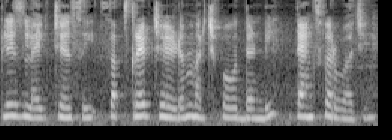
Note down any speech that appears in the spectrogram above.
ప్లీజ్ లైక్ చేసి సబ్స్క్రైబ్ చేయడం మర్చిపోవద్దండి. Thanks for watching.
